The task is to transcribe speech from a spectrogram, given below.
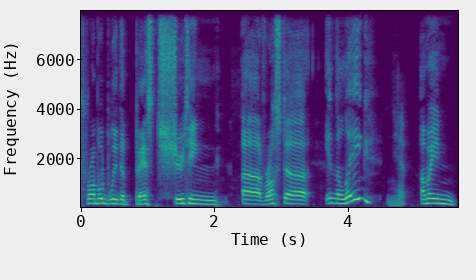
probably the best shooting uh, roster in the league. Yeah. I mean,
